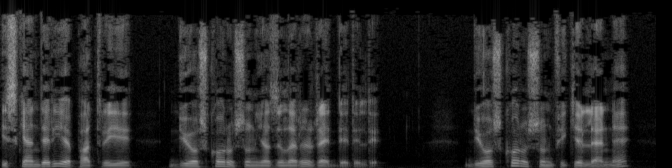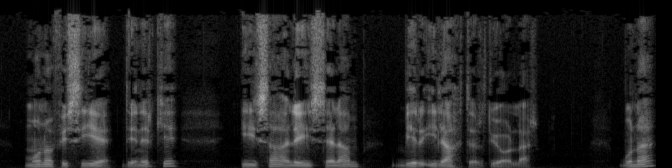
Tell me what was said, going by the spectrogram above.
İskenderiye patriği Dioskorus'un yazıları reddedildi. Dioskorus'un fikirlerine monofisiye denir ki İsa aleyhisselam bir ilahtır diyorlar. Buna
